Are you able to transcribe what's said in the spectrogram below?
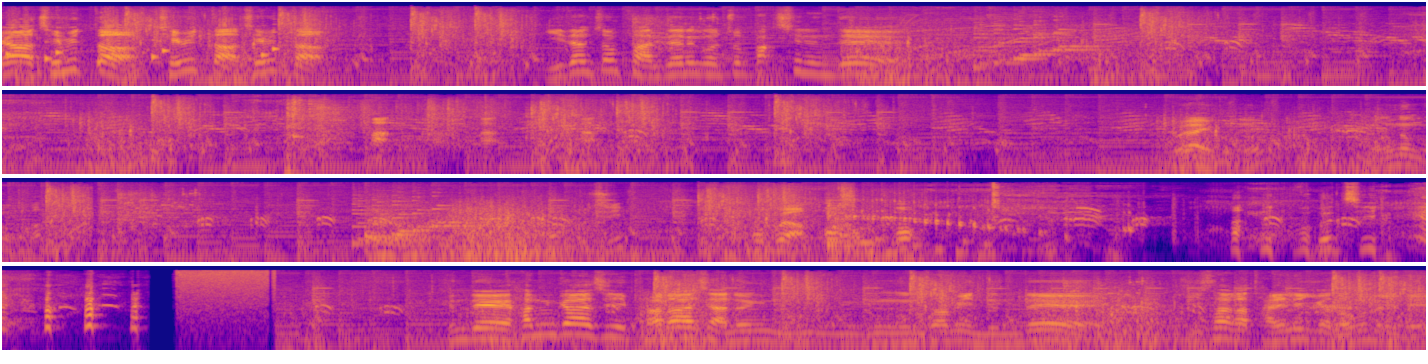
야, 재밌다. 재밌다. 재밌다. 2단 점프 안 되는 건 좀 빡치는데. 아, 아, 아. 뭐야, 이거는? 먹는 건가? 어, 뭐지? 어, 뭐야? 어, 어? 아니, 뭐지? 근데 한 가지 변하지 않은 점이 있는데 기사가 달리기가 너무 느리네.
